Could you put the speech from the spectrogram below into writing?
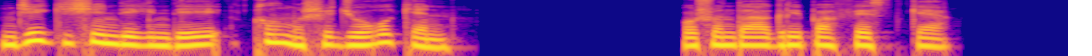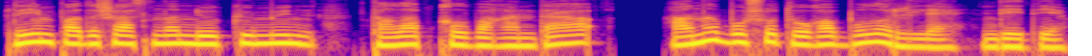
же кишендегиндей кылмышы жок экен ошондо агриппа фестке рим падышасынын өкүмүн талап кылбаганда аны бошотууга болор эле деди.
